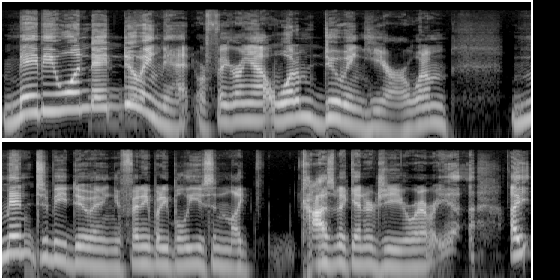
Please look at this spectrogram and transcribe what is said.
maybe one day doing that or figuring out what I'm doing here or what I'm meant to be doing if anybody believes in like cosmic energy or whatever. Yeah, I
